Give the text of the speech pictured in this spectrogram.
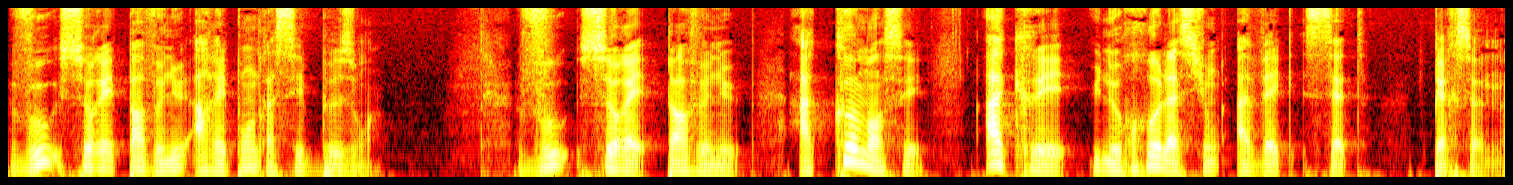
Vous serez parvenu à répondre à ses besoins. Vous serez parvenu à commencer à créer une relation avec cette personne.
